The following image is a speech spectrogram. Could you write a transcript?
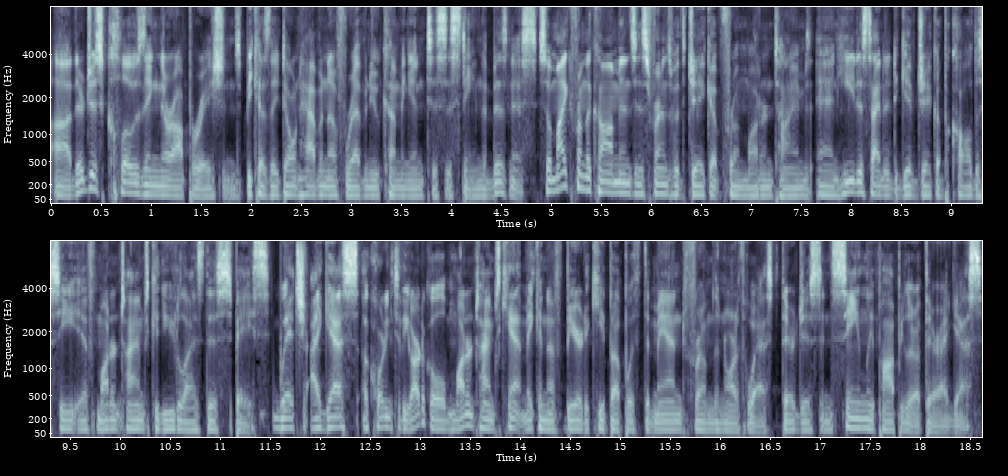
Uh, they're just closing their operations because they don't have enough revenue coming in to sustain the business. So Mike from the Commons is friends with Jacob from Modern Times, and he decided to give Jacob a call to see if Modern Times could utilize this space. Which I guess, according to the article, Modern Times can't make enough beer to keep up with demand from the Northwest. They're just insanely popular up there, I guess.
